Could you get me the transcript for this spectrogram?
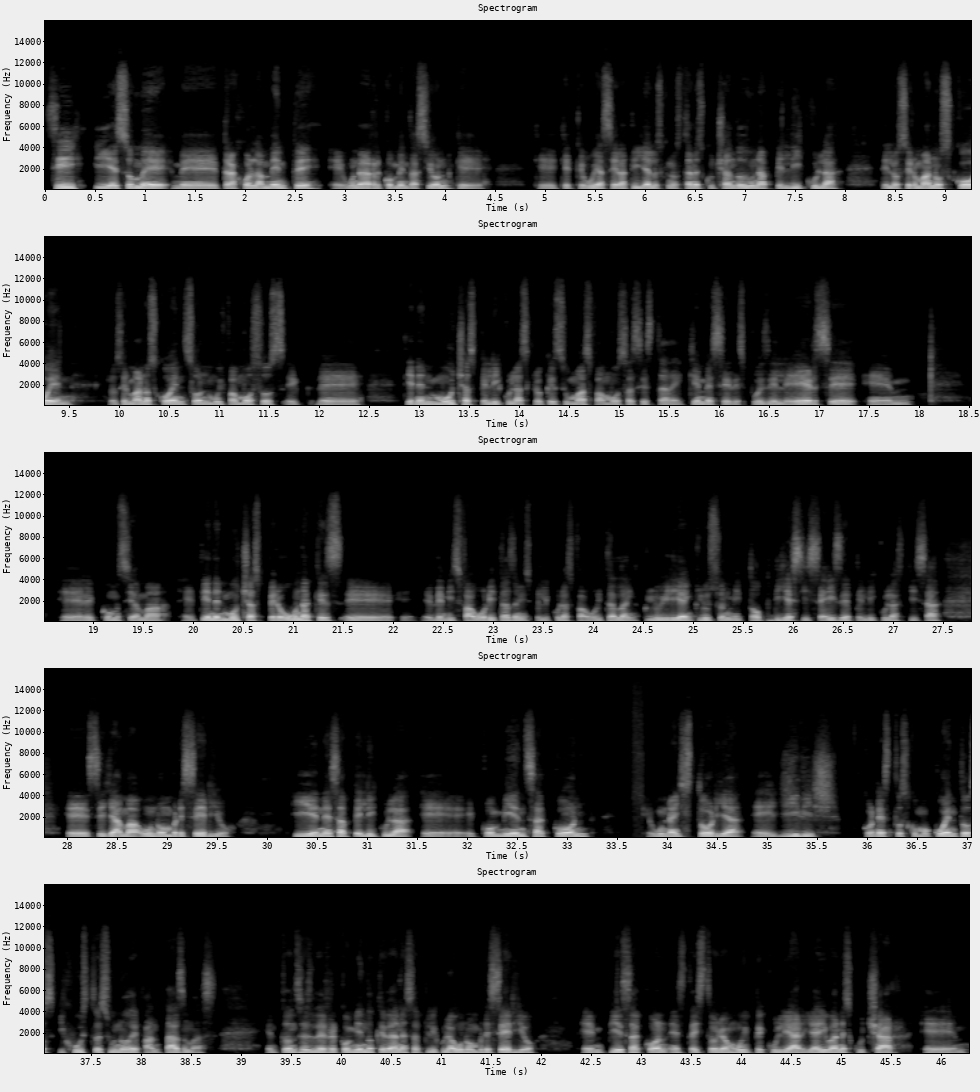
Sí, y eso me, me trajo a la mente eh, una recomendación que, que, que te voy a hacer a ti y a los que nos están escuchando de una película de los hermanos Cohen, los hermanos Cohen son muy famosos, eh, eh, tienen muchas películas, creo que su más famosa es esta de Quémese después de leerse, em, eh, ¿cómo se llama? tienen muchas, pero una que es de mis favoritas, de mis películas favoritas, la incluiría incluso en mi top 16 de películas quizá, se llama Un hombre serio. Y en esa película comienza con una historia yiddish, con estos como cuentos, y justo es uno de fantasmas. Entonces les recomiendo que vean esa película, Un hombre serio. Empieza con esta historia muy peculiar y ahí van a escuchar eh,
